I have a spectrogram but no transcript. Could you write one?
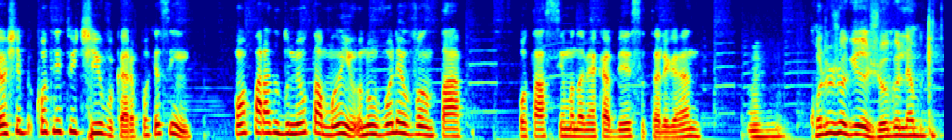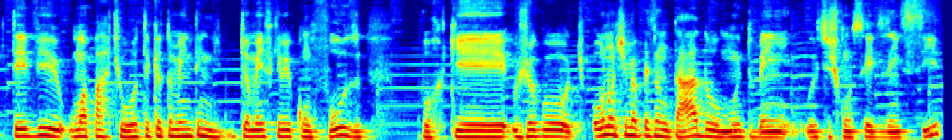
eu achei contraintuitivo, cara, porque assim, uma parada do meu tamanho, eu não vou levantar, botar acima da minha cabeça, tá ligado? Uhum. Quando eu joguei o jogo, eu lembro que teve uma parte ou outra que eu também entendi, também fiquei meio confuso, porque o jogo tipo, ou não tinha me apresentado muito bem esses conceitos em si,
